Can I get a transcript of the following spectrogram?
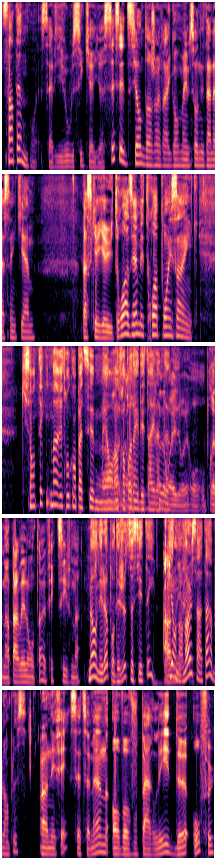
centaines. Ouais. Saviez-vous aussi qu'il y a six éditions de Donjons et Dragons, même si on est dans la cinquième? Parce qu'il y a eu troisième et 3.5 qui sont techniquement rétrocompatibles, mais on ne rentre non. pas dans les détails là-dedans. Ouais, ouais, on, on, pourrait en parler longtemps, effectivement. Mais on est là pour des jeux de société. En Puis on effet. en a un sur la table en plus. En effet, cette semaine, on va vous parler de Au Feu.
